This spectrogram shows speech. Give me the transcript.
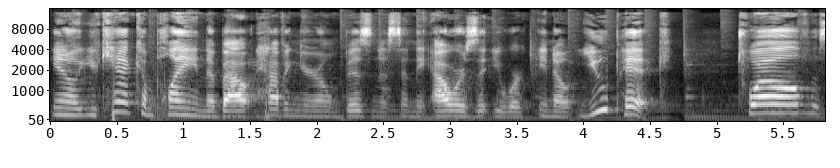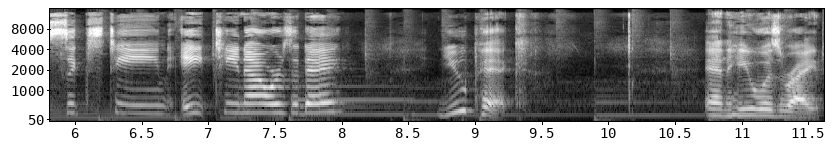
you know, you can't complain about having your own business and the hours that you work. You know, you pick 12, 16, 18 hours a day. You pick. And he was right.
